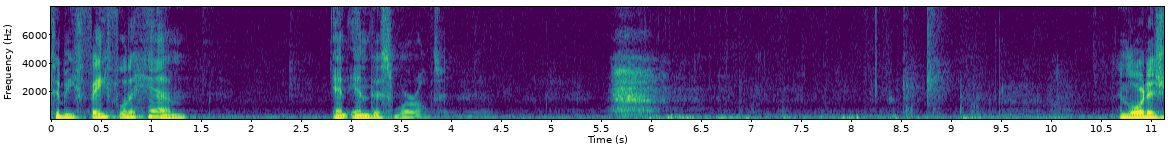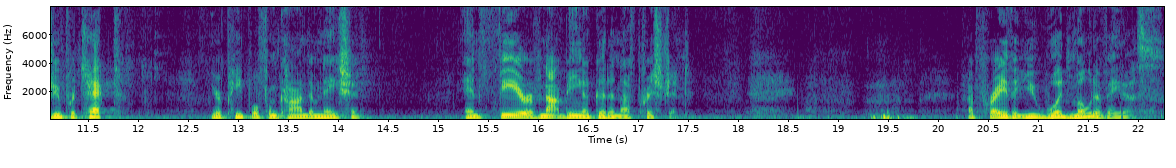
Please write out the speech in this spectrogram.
to be faithful to him and in this world. And Lord, as you protect your people from condemnation and fear of not being a good enough Christian, I pray that you would motivate us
